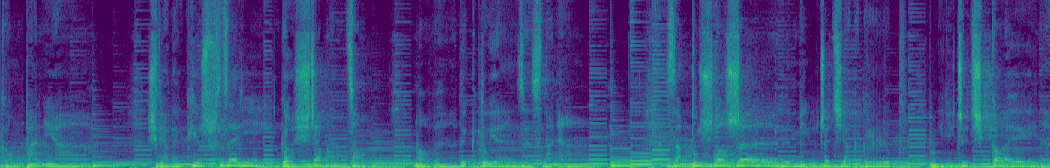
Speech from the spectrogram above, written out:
kompania Świadek już w celi gościa ma co Nowe dyktuje zeznania za późno, żeby milczeć jak grób i liczyć kolejne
